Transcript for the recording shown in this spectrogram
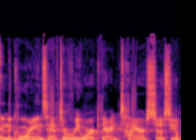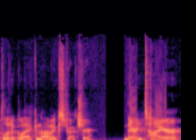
and the Quarians have to rework their entire socio-political economic structure. Their entire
